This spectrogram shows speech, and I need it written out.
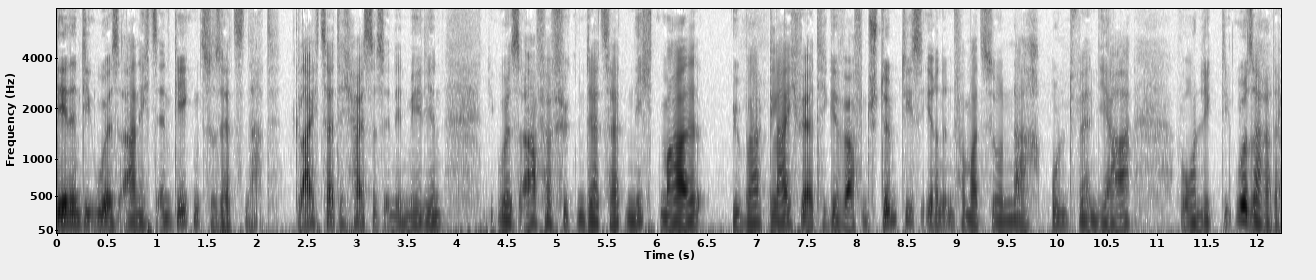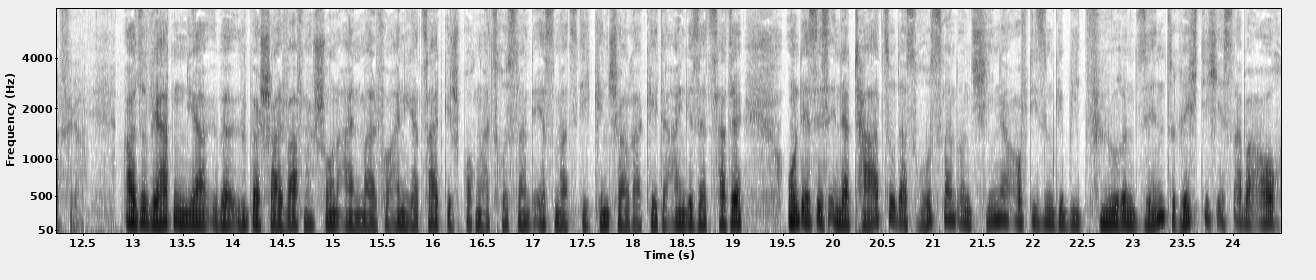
denen die USA nichts entgegenzusetzen hat. Gleichzeitig heißt es in den Medien, die USA verfügten derzeit nicht mal über gleichwertige Waffen. Stimmt dies Ihren Informationen nach? Und wenn ja, Worin liegt die Ursache dafür? Also wir hatten ja über Hyperschallwaffen schon einmal vor einiger Zeit gesprochen, als Russland erstmals die Kinschall-Rakete eingesetzt hatte. Und es ist in der Tat so, dass Russland und China auf diesem Gebiet führend sind. Richtig ist aber auch,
